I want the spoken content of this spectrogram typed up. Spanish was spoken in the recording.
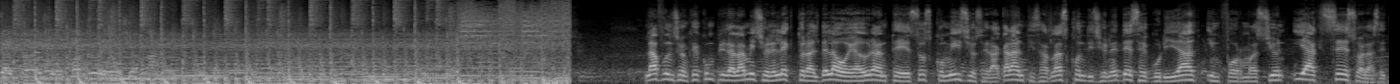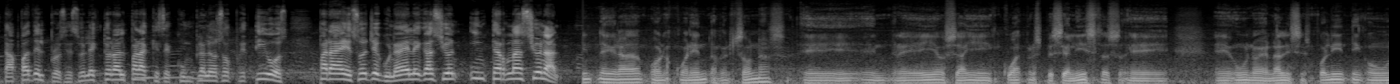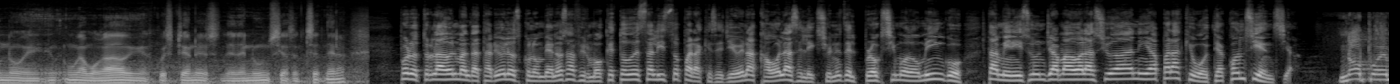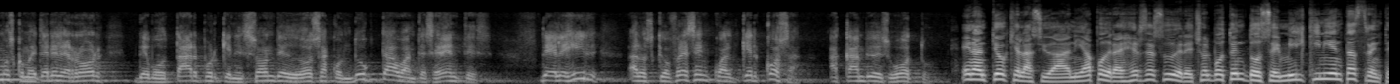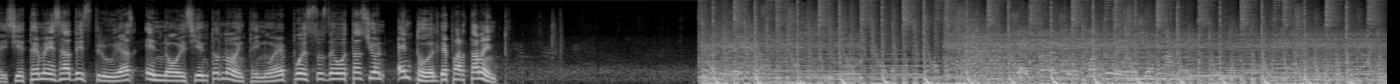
在这里我帮助你们了 La función que cumplirá la misión electoral de la OEA durante estos comicios será garantizar las condiciones de seguridad, información y acceso a las etapas del proceso electoral para que se cumplan los objetivos. Para eso llegó una delegación internacional. Integrada por 40 personas, eh, entre ellos hay cuatro especialistas, eh, eh, uno en análisis político, uno un abogado en cuestiones de denuncias, etcétera. Por otro lado, el mandatario de los colombianos afirmó que todo está listo para que se lleven a cabo las elecciones del próximo domingo. También hizo un llamado a la ciudadanía para que vote a conciencia. No podemos cometer el error de votar por quienes son de dudosa conducta o antecedentes, de elegir a los que ofrecen cualquier cosa a cambio de su voto. En Antioquia, la ciudadanía podrá ejercer su derecho al voto en 12.537 mesas distribuidas en 999 puestos de votación en todo el departamento. 在次我就帮助你们全部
